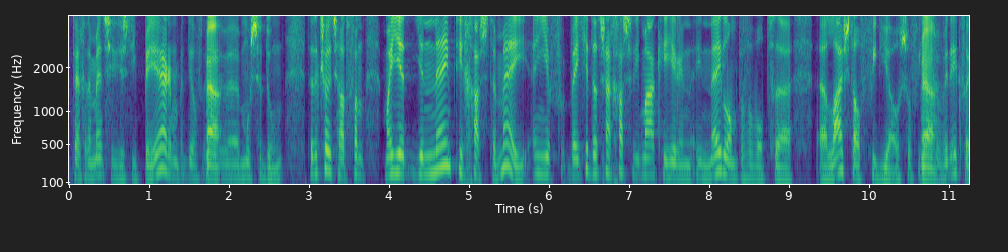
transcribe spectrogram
tegen de mensen die dus die PR die, of, Ja. eh, moesten doen. Dat ik zoiets had van, maar je, je neemt die gasten mee. En je, weet je, dat zijn gasten die maken hier in, in Nederland bijvoorbeeld eh eh, lifestyle video's of iets, Ja. of weet ik veel.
